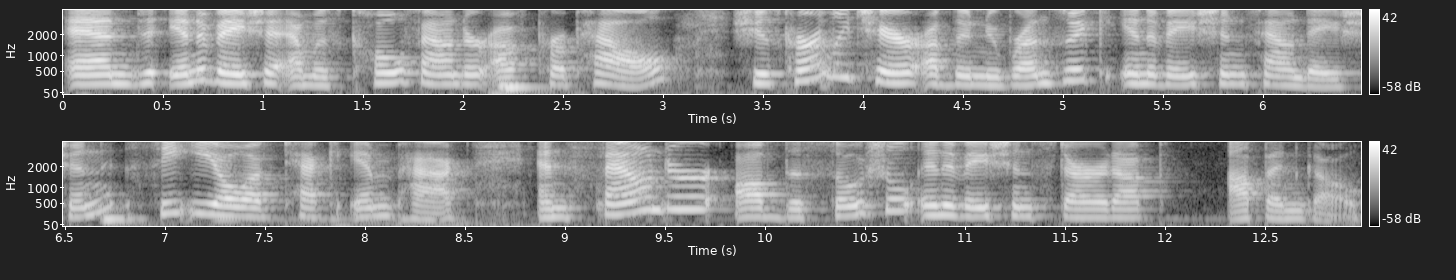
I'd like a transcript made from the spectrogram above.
and Innovatia and was co founder of Propel. She is currently chair of the New Brunswick Innovation Foundation, CEO of Tech Impact, and founder of the social innovation startup. Up and go.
